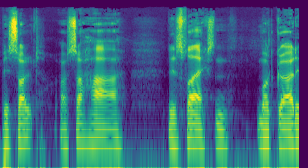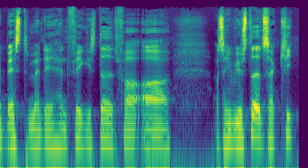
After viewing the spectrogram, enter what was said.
besolgt, og så har Niels Frederiksen måtte gøre det bedste med det, han fik i stedet for. Og, og så kan vi i stedet så kigge,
